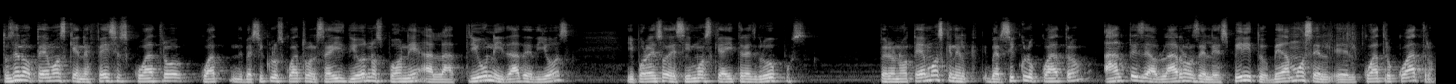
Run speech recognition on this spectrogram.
Entonces notemos que en Efesios 4, 4, versículos 4 al 6, Dios nos pone a la triunidad de Dios y por eso decimos que hay tres grupos. Pero notemos que en el versículo 4, antes de hablarnos del Espíritu, veamos el, 4.4.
